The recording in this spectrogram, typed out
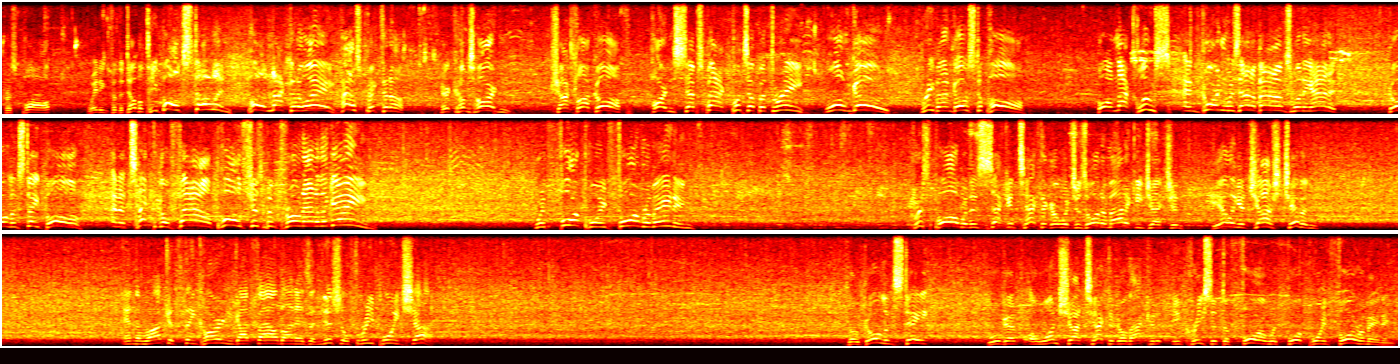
Chris Paul waiting for the double team. Ball stolen. Paul knocked it away. House picked it up. Here comes Harden. Shot clock off. Harden steps back, puts up a three. Won't go. Rebound goes to Paul. Ball knocked loose, and Gordon was out of bounds when he had it. Golden State ball and a technical foul. Paul's just been thrown out of the game. With 4.4 remaining, Chris Paul with his second technical, which is automatic ejection, yelling at Josh Tiven. And the Rockets think Harden got fouled on his initial three-point shot. So Golden State will get a one-shot technical. That could increase it to four with 4.4 remaining.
